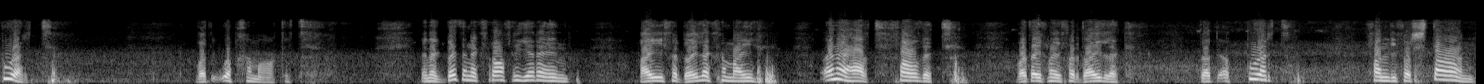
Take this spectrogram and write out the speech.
poort wat oopgemaak het. En ek bid en ek vra vir die Here en hy verduidelik vir my in my hart val dit wat hy vir my verduidelik dat 'n poort van die verstaan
